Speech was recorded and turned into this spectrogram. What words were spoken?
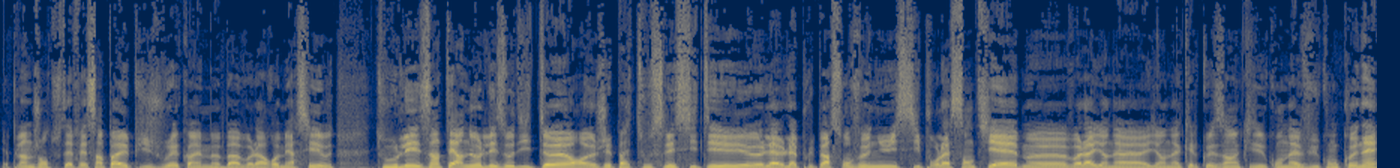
il y a plein de gens tout à fait sympas. Et puis je voulais quand même bah voilà remercier euh, tous les internautes les auditeurs. Euh, j'ai pas tous les cités. Euh, la, plupart sont venus ici pour la centième. Voilà il y en a a quelques uns qui qu'on a vu qu'on connaît.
